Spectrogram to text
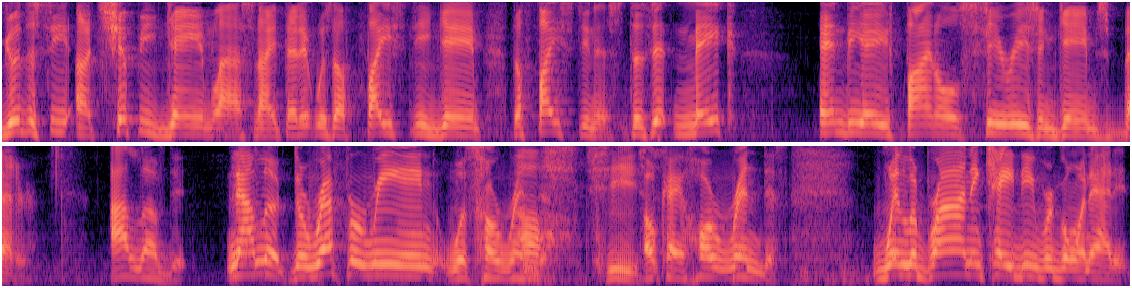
good to see a chippy game last night. That it was a feisty game. The feistiness does it make NBA Finals series and games better? I loved it. Now look, the refereeing was horrendous. Oh, jeez. Okay, horrendous. When LeBron and KD were going at it,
